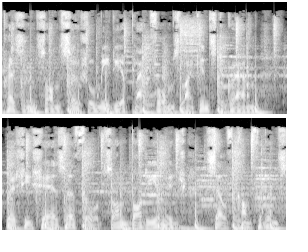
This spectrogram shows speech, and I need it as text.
presence on social media platforms like Instagram, where she shares her thoughts on body image, self-confidence,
